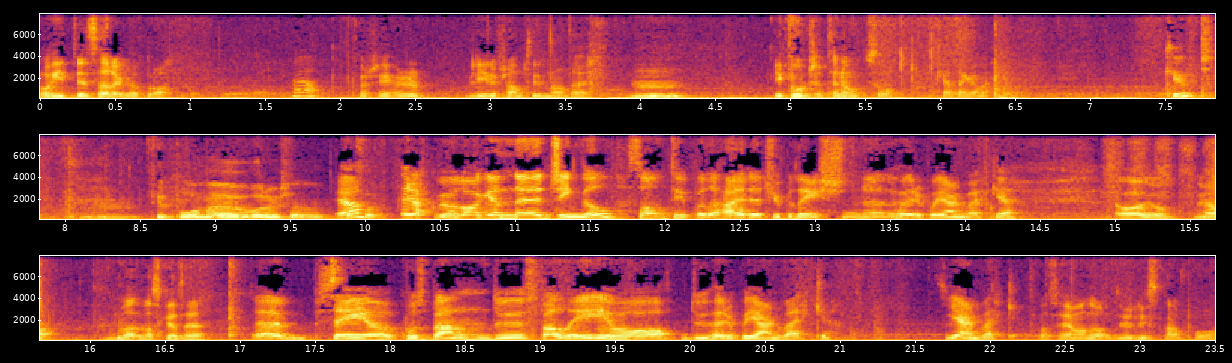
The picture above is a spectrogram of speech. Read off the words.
Och hittills har det gått bra. Ja. Får se hur det blir i framtiden antar jag. Mm. Vi fortsätter nog så kan jag tänka mig. Kult. Fyll på med vad du känner. Ja, Alltså. Rekker vi å lage en eh, jingle? Sånn type det her er Tribulation eh, du hører på Jernverket? Ja, jo. Ja. Vad, vad ska jag säga? Eh, si hvilket band du spiller i, og at du hører på Jernverket. Jernverket. Vad säger man då? Du lyssnar på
